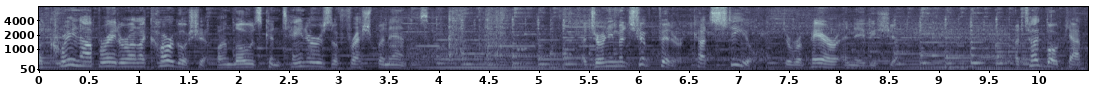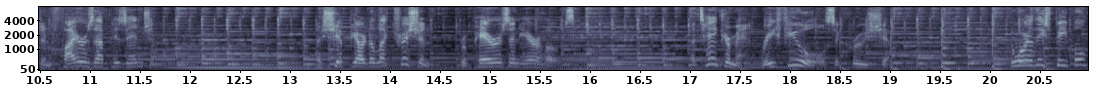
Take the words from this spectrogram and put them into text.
A crane operator on a cargo ship unloads containers of fresh bananas. A journeyman ship fitter cuts steel to repair a Navy ship. A tugboat captain fires up his engine. A shipyard electrician repairs an air hose. A tankerman refuels a cruise ship. Who are these people?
